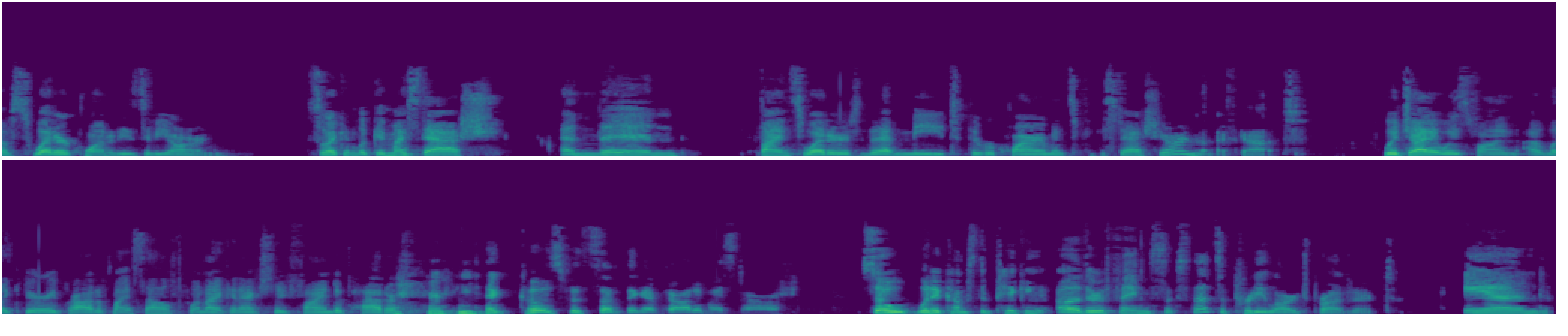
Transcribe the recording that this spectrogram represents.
of sweater quantities of yarn. So I can look in my stash and then find sweaters that meet the requirements for the stash yarn that I've got. Which I always find I'm like very proud of myself when I can actually find a pattern that goes with something I've got in my stash. So when it comes to picking other things, that's a pretty large project. And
